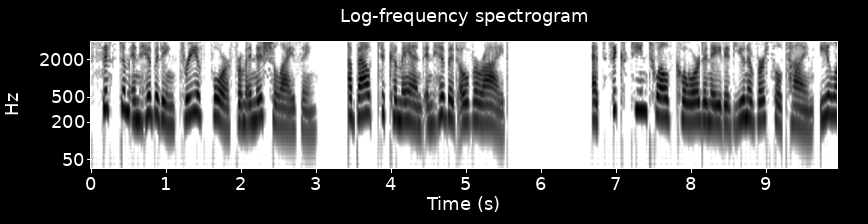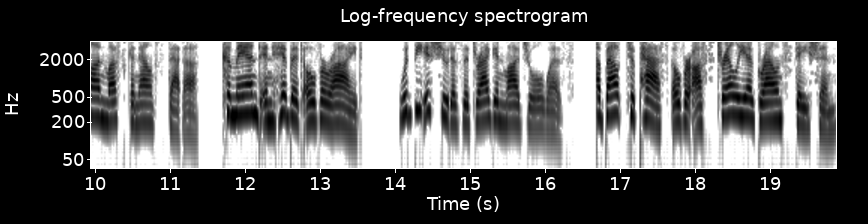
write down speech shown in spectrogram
System inhibiting 3 of 4 from initializing. About to command inhibit override. At 1612 Coordinated Universal Time, Elon Musk announced that a command inhibit override would be issued as the Dragon module was about to pass over Australia ground station.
